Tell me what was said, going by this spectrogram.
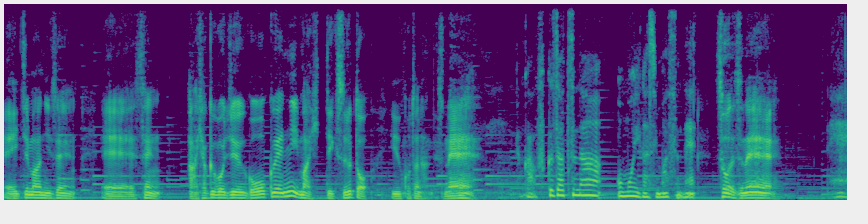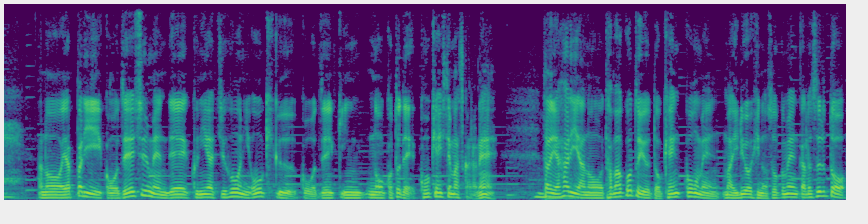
えー、1万2000、えー、あ155億円にまあ匹敵するということなんですね。なんか複雑な思いがしますね。そうですね。あのやっぱりこう税収面で国や地方に大きくこう税金のことで貢献してますからね。ただやはりあのタバコというと健康面、まあ、医療費の側面からすると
